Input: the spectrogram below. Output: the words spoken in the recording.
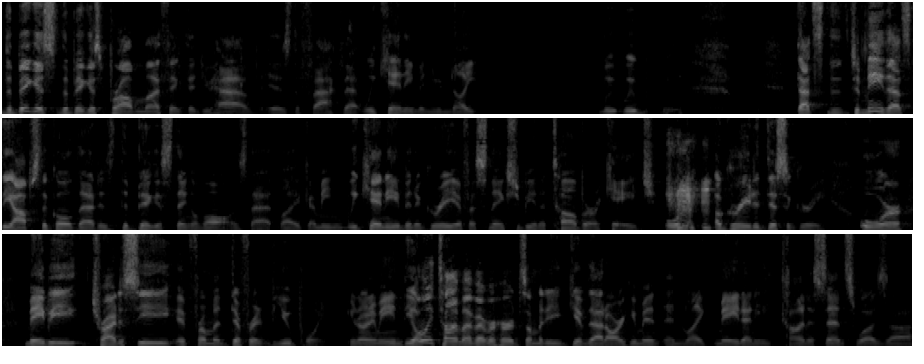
the biggest the biggest problem I think that you have is the fact that we can't even unite. We we. we that's the, to me that's the obstacle that is the biggest thing of all is that like i mean we can't even agree if a snake should be in a tub or a cage or agree to disagree or maybe try to see it from a different viewpoint. You know what i mean? The only time i've ever heard somebody give that argument and like made any kind of sense was uh,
